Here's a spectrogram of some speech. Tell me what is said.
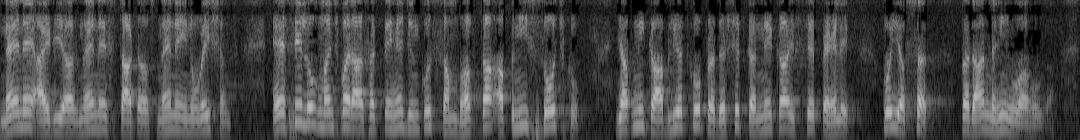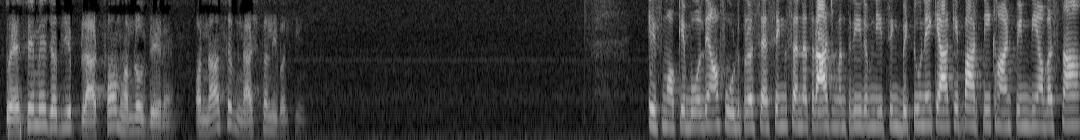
नए नए आइडियाज़ नए नए स्टार्टअप्स नए नए इनोवेशंस ऐसे लोग मंच पर आ सकते हैं जिनको संभवतः अपनी सोच को या अपनी काबिलियत को प्रदर्शित करने का इससे पहले कोई अवसर प्रदान नहीं हुआ होगा। तो ऐसे में जब ये प्लेटफॉर्म हम लोग दे रहे हैं, और ना सिर्फ़ नेशनली बल्कि ਇਸ ਮੌਕੇ ਬੋਲਦਿਆਂ ਫੂਡ ਪ੍ਰੋਸੈਸਿੰਗ ਸਨਅਤ ਰਾਜ ਮੰਤਰੀ ਰਵਨੀਤ ਸਿੰਘ ਬਿੱਟੂ ਨੇ ਕਿਹਾ ਕਿ ਭਾਰਤੀ ਖਾਣ ਪੀਣ ਦੀਆਂ ਵਸਤਾਂ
